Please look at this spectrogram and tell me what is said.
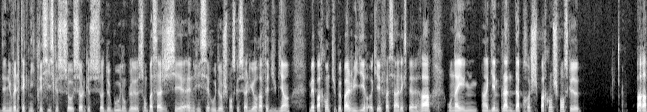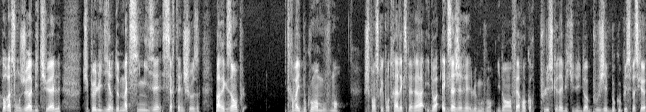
des nouvelles techniques précises, que ce soit au sol, que ce soit debout. Donc son passage chez Henry Cerudo, je pense que ça lui aura fait du bien. Mais par contre, tu peux pas lui dire, ok, face à Alex Pereira, on a un game plan d'approche. Par contre, je pense que par rapport à son jeu habituel, tu peux lui dire de maximiser certaines choses. Par exemple, il travaille beaucoup en mouvement je pense que contre Alex Pereira, il doit exagérer le mouvement. Il doit en faire encore plus que d'habitude. Il doit bouger beaucoup plus parce que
